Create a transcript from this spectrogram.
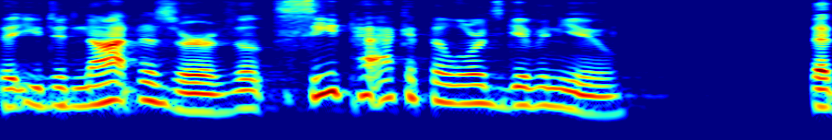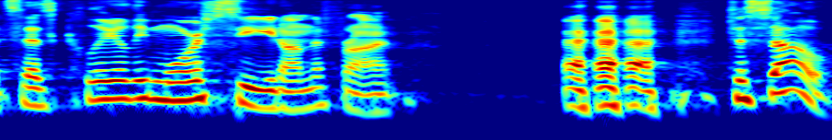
that you did not deserve, the seed packet the Lord's given you that says clearly more seed on the front to sow.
